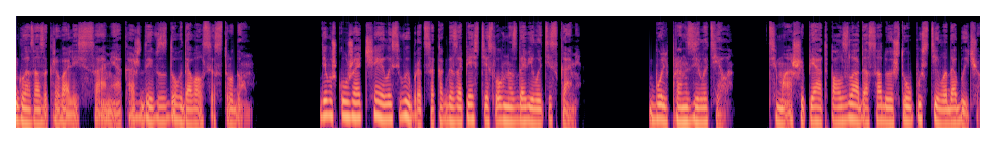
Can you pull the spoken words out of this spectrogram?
Глаза закрывались сами, а каждый вздох давался с трудом. Девушка уже отчаялась выбраться, когда запястье словно сдавило тисками. Боль пронзила тело. Тьма, шипя, отползла, досадуя, что упустила добычу.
